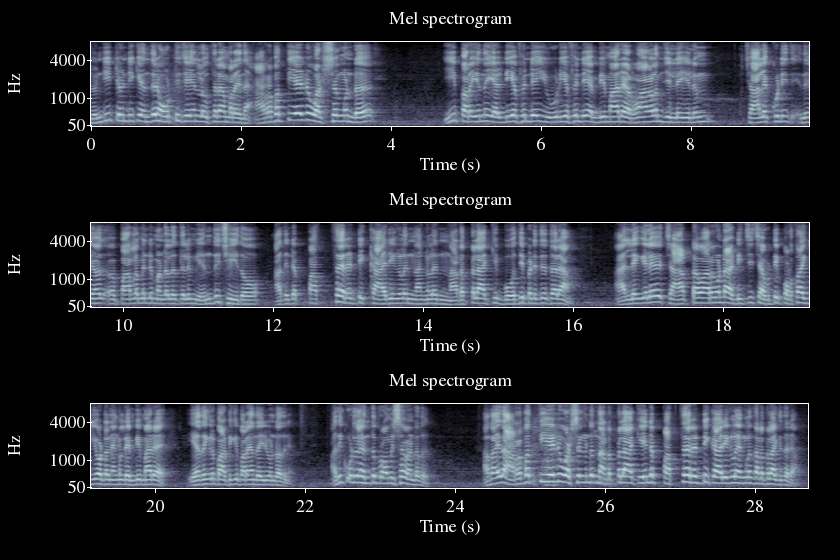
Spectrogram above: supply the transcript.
ട്വന്റി ട്വന്റിക്ക് എന്തിനു വോട്ട് ചെയ്യാനുള്ള ഉത്തരം പറയുന്നത്? അറുപത്തിയേഴ് വർഷം കൊണ്ട് ഈ പറയുന്ന എൽ ഡി എഫിന്റെ യു ഡി എഫിന്റെ എം പിമാർ എറണാകുളം ജില്ലയിലും ചാലക്കുടി പാർലമെന്റ് മണ്ഡലത്തിലും എന്ത് ചെയ്തോ അതിന്റെ പത്തരട്ടി കാര്യങ്ങൾ ഞങ്ങൾ നടപ്പിലാക്കി ബോധ്യപ്പെടുത്തി തരാം. അല്ലെങ്കിൽ ചാട്ടവാർ കൊണ്ട് അടിച്ച് ചവിട്ടി പുറത്താക്കിയോട്ടെ ഞങ്ങളുടെ എം പിമാരെ. ഏതെങ്കിലും പാർട്ടിക്ക് പറയാൻ ധൈര്യമുണ്ടോ അതിന്? അതിൽ കൂടുതൽ എന്ത് പ്രോമിസാണ് വേണ്ടത്? അതായത് അറുപത്തിയേഴ് വർഷം കൊണ്ട് നടപ്പിലാക്കിയതിന്റെ പത്തരട്ടി കാര്യങ്ങൾ ഞങ്ങൾ നടപ്പിലാക്കി തരാം.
